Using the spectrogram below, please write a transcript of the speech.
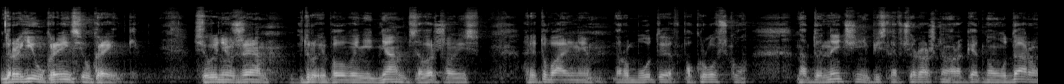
Дорогі українці українки, сьогодні вже в другій половині дня завершились рятувальні роботи в Покровську на Донеччині після вчорашнього ракетного удару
